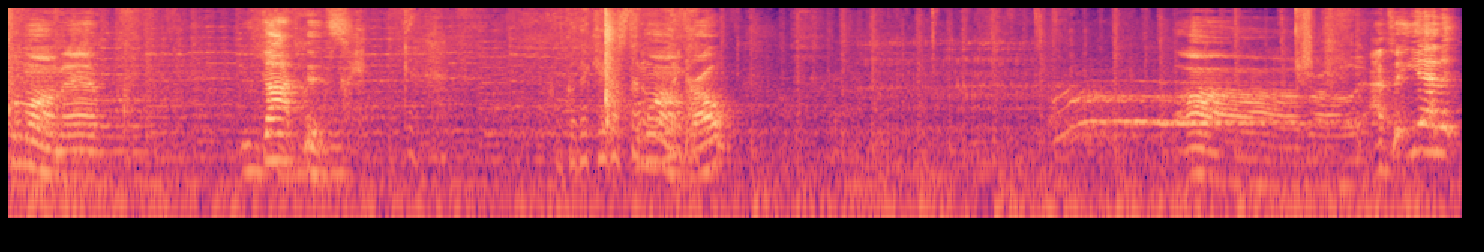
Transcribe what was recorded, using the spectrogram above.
Come on, man. You got this. ここで怪我したら Come 終わ on, りだ bro. Oh, bro. I took you had it.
